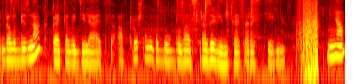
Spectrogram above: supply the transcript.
голубизна какая-то выделяется, а в прошлом году была с розовинкой это растение. У меня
